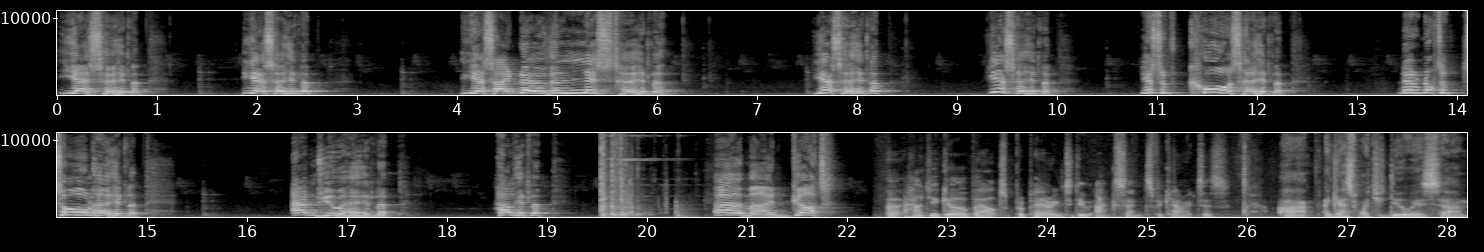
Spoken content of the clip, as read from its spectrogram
Yes, Herr Hitler. Yes, Herr Hitler. Yes, I know the list, Herr Hitler. Yes, Herr Hitler. Yes, Herr Hitler. Yes, of course, Herr Hitler. No, not at all, Herr Hitler. And you, Herr Hitler. Heil Hitler. Oh, mein Gott. Uh, how do you go about preparing to do accents for characters? Uh, I guess what you do is um,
